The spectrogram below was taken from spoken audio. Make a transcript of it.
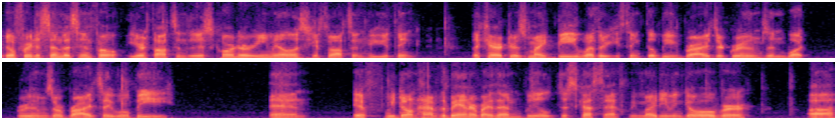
feel free to send us info, your thoughts in the Discord, or email us your thoughts on who you think the characters might be, whether you think they'll be brides or grooms, and what grooms or brides they will be. And if we don't have the banner by then, we'll discuss that. We might even go over uh,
